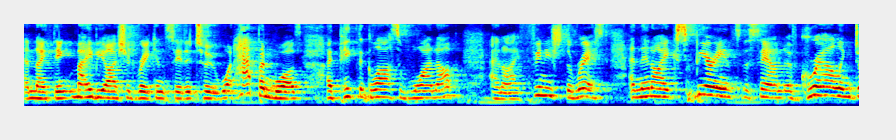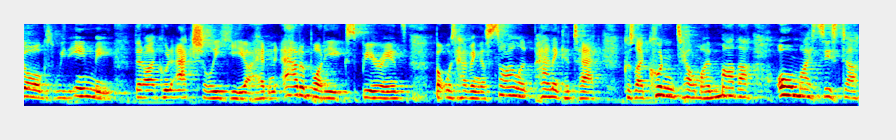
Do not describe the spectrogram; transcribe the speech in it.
and they think maybe I should reconsider too. What happened was I picked the glass of wine up and I finished the rest, and then I experienced the sound of growling dogs within me that I could actually hear. I had an out of body experience, but was having a silent panic attack because I couldn't tell my mother or my sister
